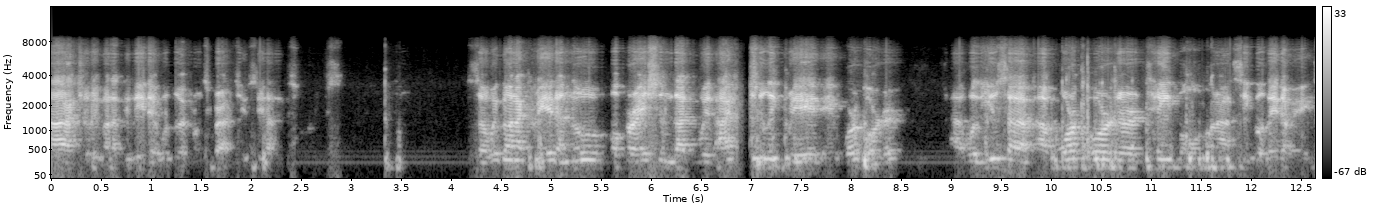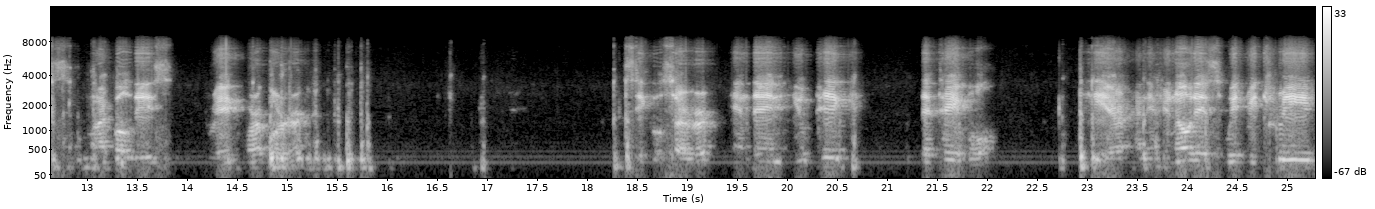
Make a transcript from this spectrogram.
I'm actually gonna delete it, we'll do it from scratch. You see how this works. So we're gonna create a new operation that will actually create a work order. Uh, we'll use a, a, work order table on a SQL database. I'm gonna call this create work order SQL server, and then you pick the table here, and if you notice, we retrieve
